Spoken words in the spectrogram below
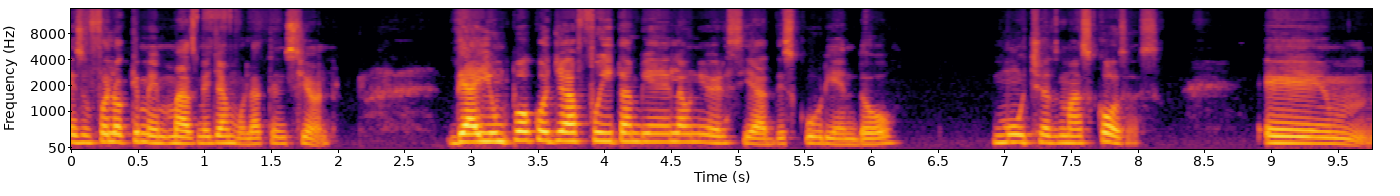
eso fue lo que más me llamó la atención. De ahí un poco ya fui también en la universidad descubriendo muchas más cosas. Eh,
